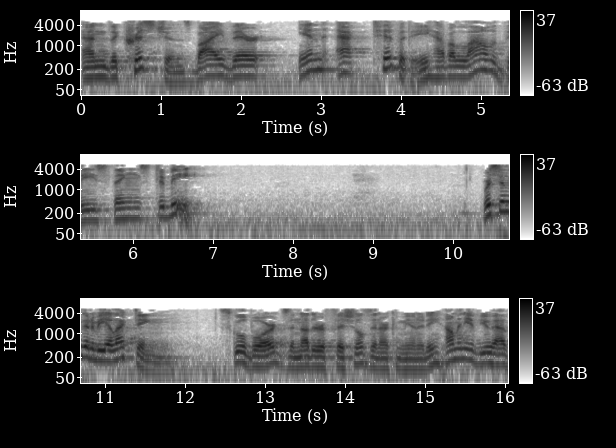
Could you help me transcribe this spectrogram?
And the Christians, by their inactivity, have allowed these things to be. We're soon going to be electing school boards and other officials in our community. How many of you have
